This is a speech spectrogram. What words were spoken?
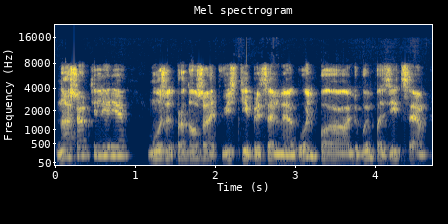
Наша артиллерия может продолжать вести прицельный огонь по любым позициям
